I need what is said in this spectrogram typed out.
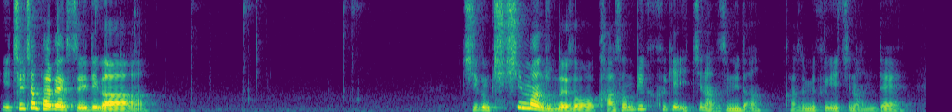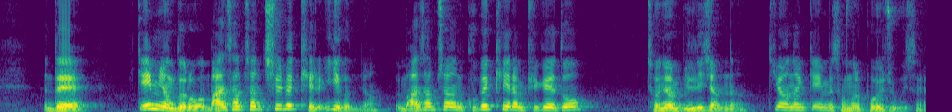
이 7800SD가 지금 70만 정도에서 가성비가 크게 있지는 않습니다. 가성비 크게 있지는 않은데. 근데 게임 용도로 13700K를 이기거든요 13900K랑 비교해도 전혀 밀리지 않는 뛰어난 게임의 성능을 보여주고 있어요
